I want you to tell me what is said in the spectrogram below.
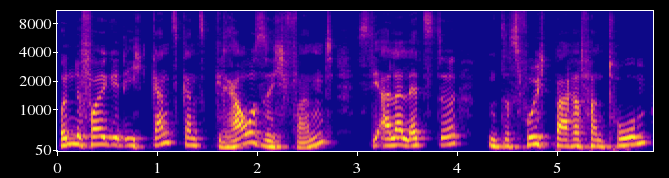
Und eine Folge, die ich ganz, ganz grausig fand, ist die allerletzte und das furchtbare Phantom,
